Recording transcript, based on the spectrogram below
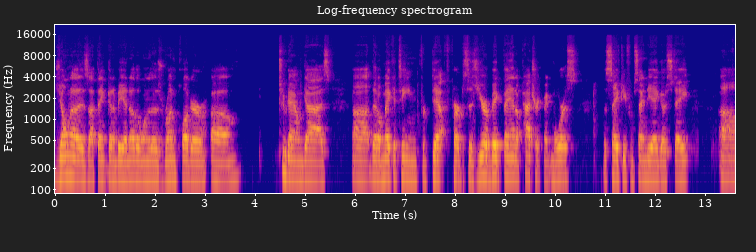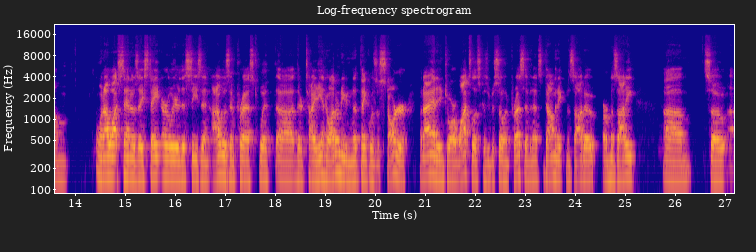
Jonah is, I think, going to be another one of those run plugger, um, two down guys uh, that'll make a team for depth purposes. You're a big fan of Patrick McMorris, the safety from San Diego State. Um, when I watched San Jose State earlier this season, I was impressed with uh, their tight end, who I don't even think was a starter, but I added him to our watch list because he was so impressive, and that's Dominic Mazzato or Mazzotti. Um, so uh,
